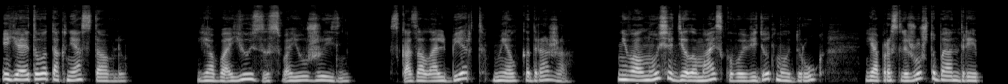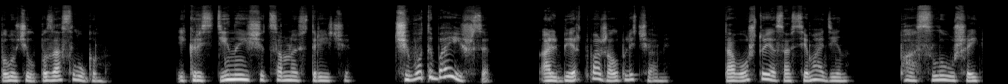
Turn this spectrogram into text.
и я этого так не оставлю. Я боюсь за свою жизнь, сказал Альберт, мелко дрожа. Не волнуйся, дело Майского ведет мой друг. Я прослежу, чтобы Андрей получил по заслугам. И Кристина ищет со мной встречи. Чего ты боишься? Альберт пожал плечами. Того, что я совсем один. Послушай,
